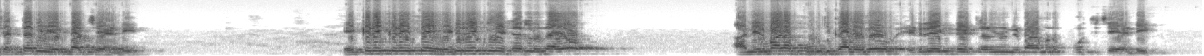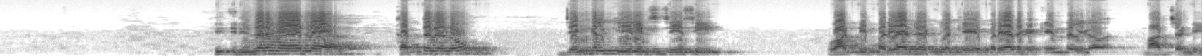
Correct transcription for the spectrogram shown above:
షట్టర్లు ఏర్పాటు చేయండి. ఎక్కడెక్కడైతే హెడ్ రెగ్యులేటర్లు ఉన్నాయో ఆ నిర్మాణం పూర్తి కాలేదో హెడ్ రెగ్యులేటర్ల నిర్మాణమును పూర్తి చేయండి. రిజర్వాయర్ల కట్టలను జంగల్ క్లియరెన్స్ చేసి వాటిని పర్యాటకులకే పర్యాటక కేంద్రాలుగా మార్చండి.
